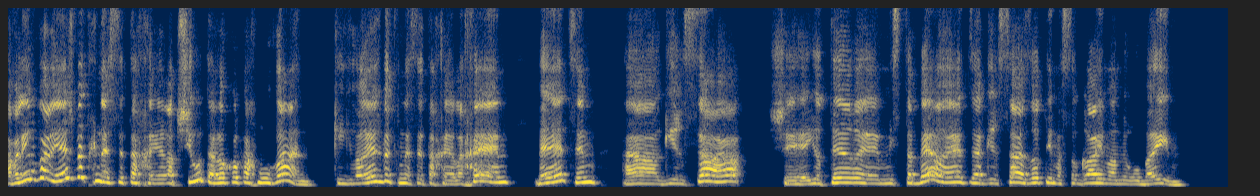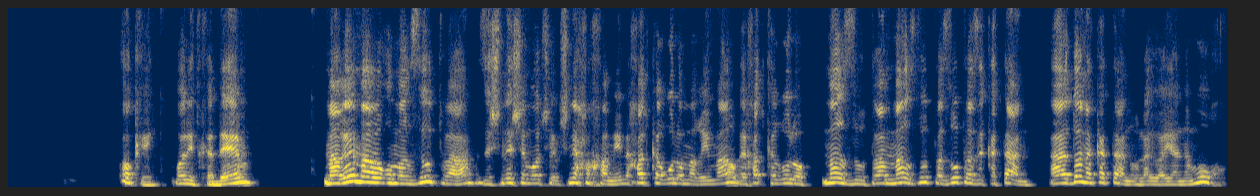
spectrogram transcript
אבל אם כבר יש בית כנסת אחר, הפשיעותא לא כל כך מובן, כי כבר יש בית כנסת אחר, לכן בעצם הגרסה שיותר אה, מסתברת זה הגרסה הזאת עם הסוגריים המרובעים. אוקיי, בואו נתקדם. מרמר ומר זוטרא זה שני שמות של שני חכמים, אחד קראו לו מרימר ואחד קראו לו מר זוטרא, מר זוטרא, זוטרא זה קטן, האדון הקטן, אולי הוא היה נמוך,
